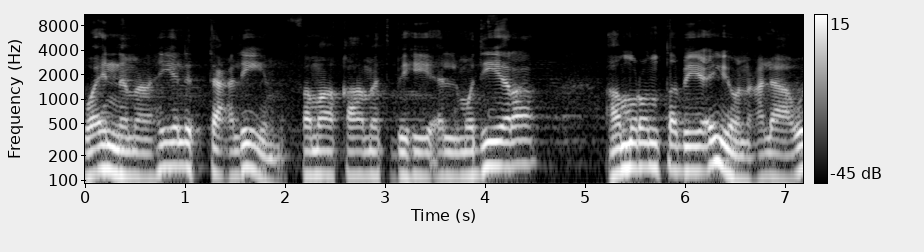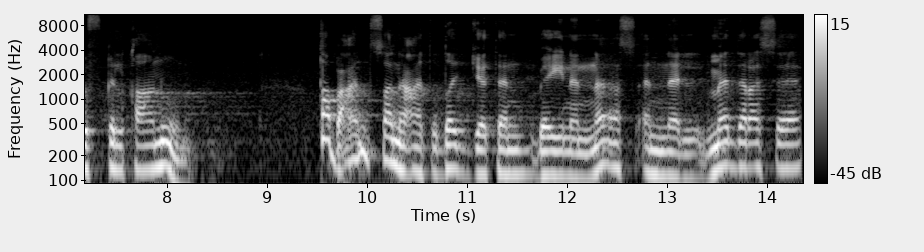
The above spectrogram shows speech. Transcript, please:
وإنما هي للتعليم فما قامت به المديرة أمر طبيعي على وفق القانون. طبعا صنعت ضجة بين الناس أن المدرسة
